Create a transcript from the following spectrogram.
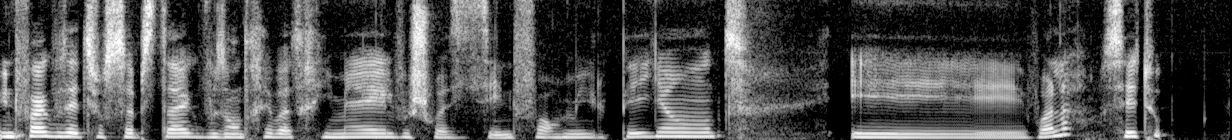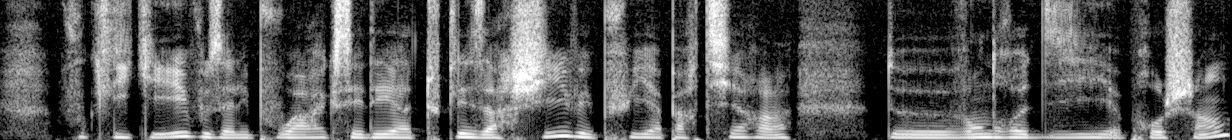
Une fois que vous êtes sur Substack, vous entrez votre email, vous choisissez une formule payante et voilà, c'est tout. Vous cliquez, vous allez pouvoir accéder à toutes les archives et puis à partir de vendredi prochain,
